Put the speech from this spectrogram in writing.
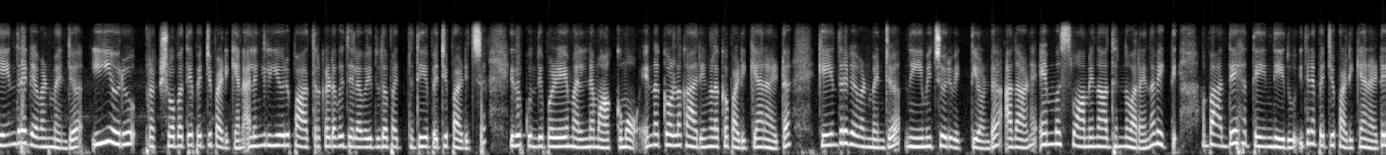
കേന്ദ്ര ഗവൺമെന്റ് ഈ ഒരു പ്രക്ഷോഭത്തെ പറ്റി പഠിക്കാൻ അല്ലെങ്കിൽ ഈ ഒരു പാത്രക്കടവ് ജലവൈദ്യുത പദ്ധതിയെ പറ്റി പഠിച്ച് ഇത് കുന്തിപ്പുഴയെ മലിനമാക്കുമോ എന്നൊക്കെ ഉള്ള കാര്യങ്ങളൊക്കെ പഠിക്കാനായിട്ട് കേന്ദ്ര ഗവൺമെന്റ് നിയമിച്ച ഒരു വ്യക്തിയുണ്ട്. അതാണ് എം എസ് സ്വാമിനാഥൻ എന്ന് പറയുന്ന വ്യക്തി. അപ്പോൾ അദ്ദേഹത്തെ എന്ത് ചെയ്തു? ഇതിനെപ്പറ്റി പഠിക്കാനായിട്ട്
